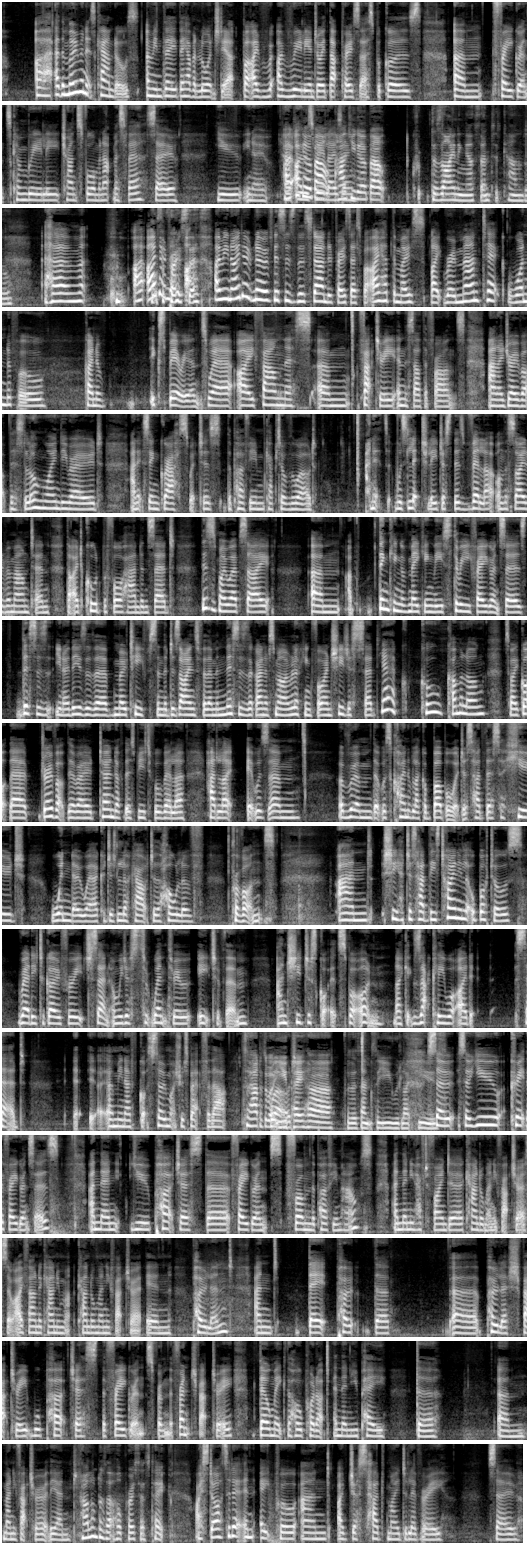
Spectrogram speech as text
Uh, at the moment, it's candles. I mean, they, they haven't launched yet, but I've I really enjoyed that process because um, fragrance can really transform an atmosphere. So, you you know, how do you I, go I about realizing, how do you go about designing a scented candle? Um, I, I don't know. I, I, mean, I don't know if this is the standard process, but I had the most like romantic, wonderful kind of experience where I found this um, factory in the south of France and I drove up this long, windy road, and it's in Grasse, which is the perfume capital of the world. And it was literally just this villa on the side of a mountain that I'd called beforehand and said, This is my website um, I'm thinking of making these three fragrances. This is, you know, these are the motifs and the designs for them, and this is the kind of smell I'm looking for. And she just said, Yeah, cool, come along. So I got there, drove up the road, turned up this beautiful villa, had like, it was um, a room that was kind of like a bubble. It just had this huge window where I could just look out to the whole of Provence. And she had just had these tiny little bottles ready to go for each scent, and we just th- went through each of them, and she just got it spot on, like exactly what I'd said. I- mean, I've got so much respect for that. So how does it work? You pay her for the scents that you would like to use. So, so you create the fragrances, and then you purchase the fragrance from the perfume house, and then you have to find a candle manufacturer. So, I found a candle candle manufacturer in Poland, and they po- the uh, Polish factory will purchase the fragrance from the French factory. They'll make the whole product, and then you pay the um, manufacturer at the end. how long does that whole process take? I started it in April and I've just had my delivery. So,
